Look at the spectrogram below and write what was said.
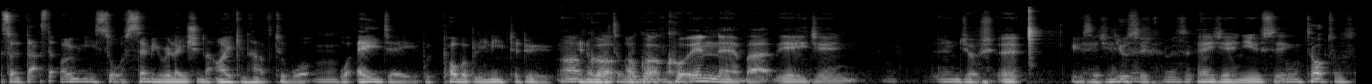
So that's the only sort of semi relation that I can have to what what AJ would probably need to do I've in order got to I've got that a cut in there about the AJ and, and Josh, uh, AJ. Usyk. who is? AJ and Usyk. Mm, talk to us.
